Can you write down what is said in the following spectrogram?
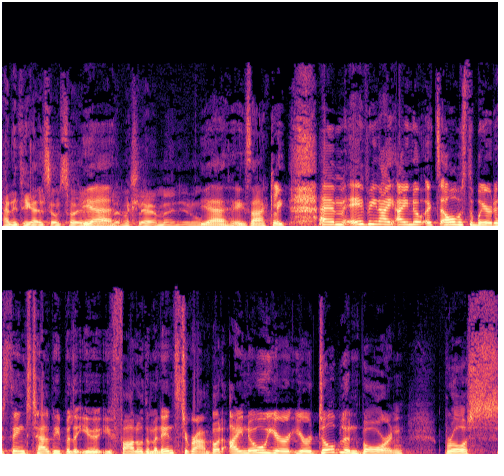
anything else outside Yeah. of that, I'm you know. Yeah, exactly. Um, Aoibhinn, I, I know it's always the weirdest thing to tell people that you, you follow them on Instagram, but I know you're you're Dublin born, brought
